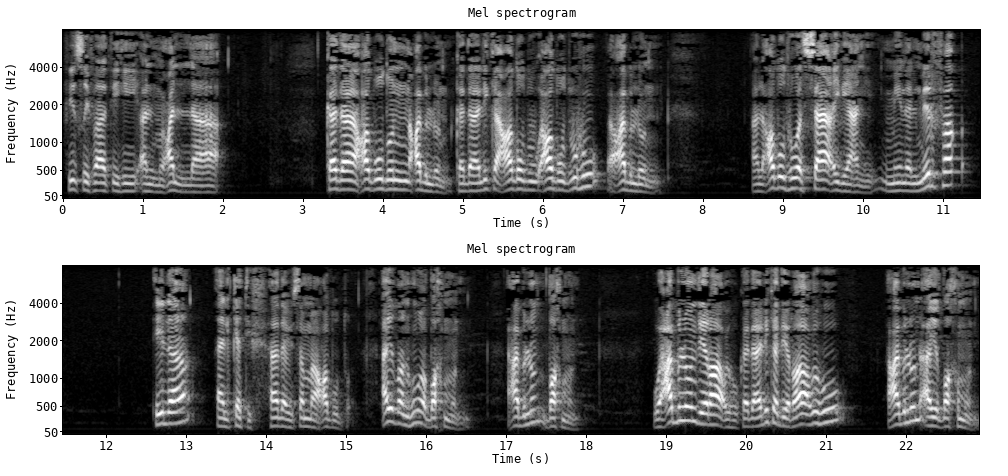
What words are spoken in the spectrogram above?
في صفاته المعلى. كذا عضد عبل كذلك عضد عضده عبل. العضد هو الساعد يعني من المرفق إلى الكتف هذا يسمى عضد. أيضا هو ضخم عبل ضخم. وعبل ذراعه كذلك ذراعه عبل أي ضخم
